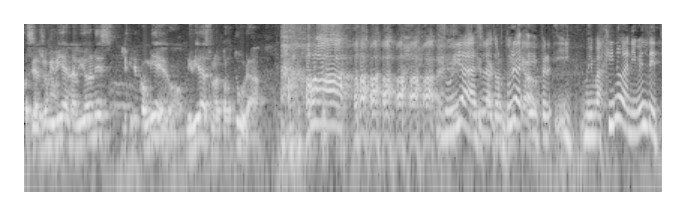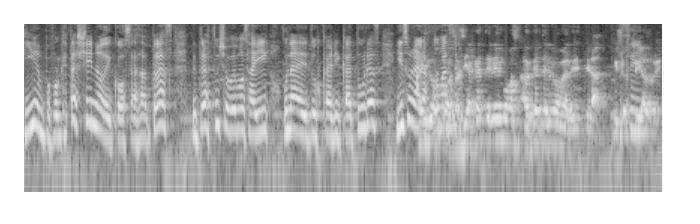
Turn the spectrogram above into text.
O sea, yo vivía en aviones, vivía con miedo. Mi vida es una tortura. Tu vida es Está una tortura, eh, pero- y me imagino a nivel de tiempo, porque está lleno de cosas. Atrás, detrás tuyo vemos ahí una de tus caricaturas y es una de Hay las dos formas. cosas, y acá tenemos, acá tenemos, a ver, de este lado, que yo Sí. estoy al revés.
